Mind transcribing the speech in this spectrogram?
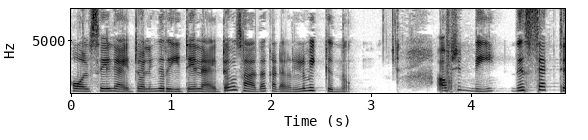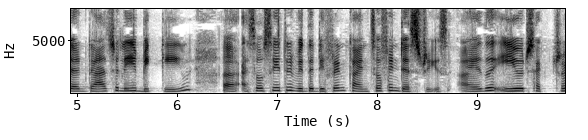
ഹോൾസെയിൽ ആയിട്ടോ അല്ലെങ്കിൽ റീറ്റെയിൽ ആയിട്ടോ സാധാ കടകളിൽ വിൽക്കുന്നു. Option B this sector gradually became associated with different kinds of industries അതായത് ഈ ഒരു സെക്ടർ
